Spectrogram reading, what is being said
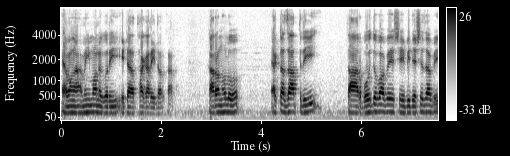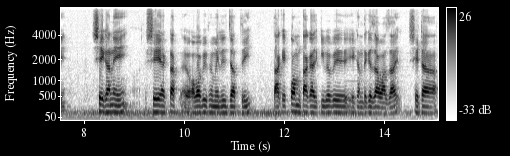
এবং আমি মনে করি এটা থাকারই দরকার। কারণ হলো, একটা যাত্রী তার বৈধভাবে সে বিদেশে যাবে, সেখানে সে একটা অভাবী ফ্যামিলির যাত্রী, তাকে কম টাকায় কীভাবে এখান থেকে যাওয়া যায়, সেটা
